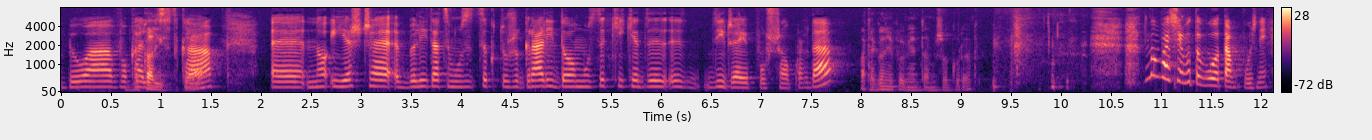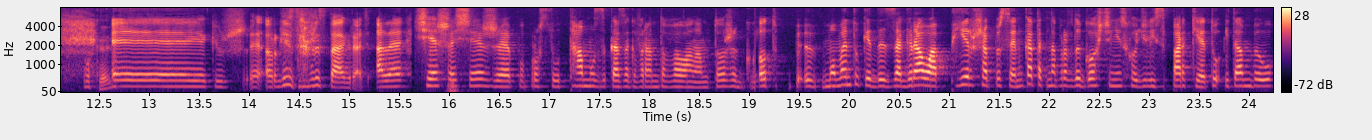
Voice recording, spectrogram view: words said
była wokalistka. Wokalistka. E, No i jeszcze byli tacy muzycy, którzy grali do muzyki, kiedy DJ puszczał, prawda? A tego nie pamiętam już akurat. Właśnie, bo to było tam później, Okej. e, jak już e, orkiestra przestała grać. Ale cieszę się, że po prostu ta muzyka zagwarantowała nam to, że od e, momentu, kiedy zagrała pierwsza piosenka, tak naprawdę goście nie schodzili z parkietu i tam był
